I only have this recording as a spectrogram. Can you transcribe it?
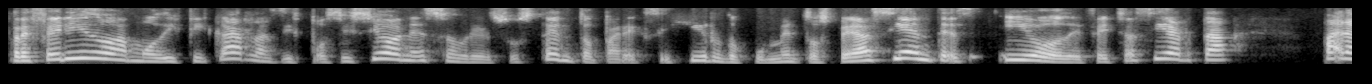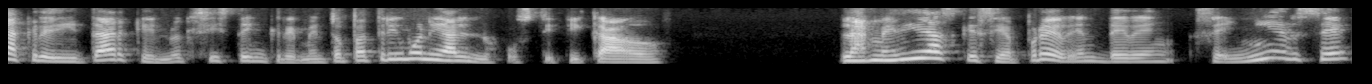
referido a modificar las disposiciones sobre el sustento para exigir documentos fehacientes y o de fecha cierta para acreditar que no existe incremento patrimonial no justificado. Las medidas que se aprueben deben ceñirse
